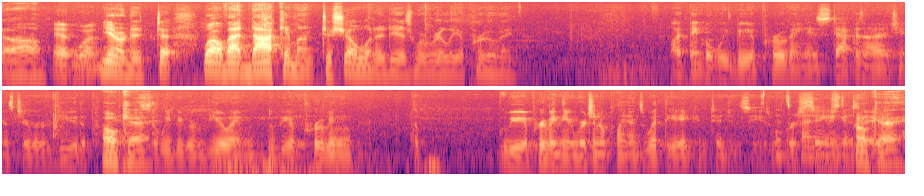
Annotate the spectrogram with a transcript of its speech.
uh, Add what? you know, to, to, well, that document to show what it is we're really approving. I think what we'd be approving is staff has not had a chance to review the plan. Okay. So we'd be reviewing, we'd be approving, the we'd be approving the original plans with the eight contingencies. What That's we're what I seeing is understand. a, Okay,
